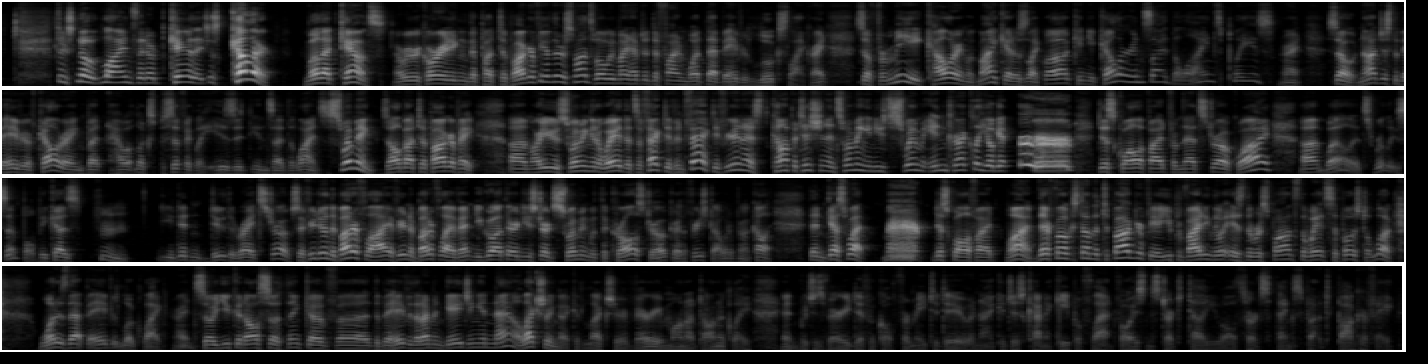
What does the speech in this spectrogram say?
there's no lines. They don't care. They just color. Well, that counts. Are we recording the topography of the response? Well, we might have to define what that behavior looks like, right? So for me, coloring with my kiddos is like, well, can you color inside the lines, please? All right. So not just the behavior of coloring, but how it looks specifically. Is it inside the lines? Swimming is all about topography. Um, are you swimming in a way that's effective? In fact, if you're in a competition in swimming and you swim incorrectly, you'll get disqualified from that stroke. Why? Uh, well, it's really simple because, hmm, you didn't do the right stroke. So if you're doing the butterfly, if you're in a butterfly event and you go out there and you start swimming with the crawl stroke or the freestyle, whatever you want to call it, then guess what? Disqualified. Why? They're focused on the topography. Are you providing the is the response the way it's supposed to look? What does that behavior look like? Right. So you could also think of uh, the behavior that I'm engaging in now, lecturing. I could lecture very monotonically, and which is very difficult for me to do. And I could just kind of keep a flat voice and start to tell you all sorts of things about topography.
